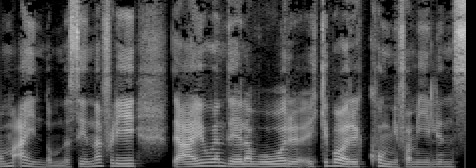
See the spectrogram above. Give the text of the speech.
om, eiendommene sine, fordi det er jo en del av vår, ikke bare kongefamiliens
